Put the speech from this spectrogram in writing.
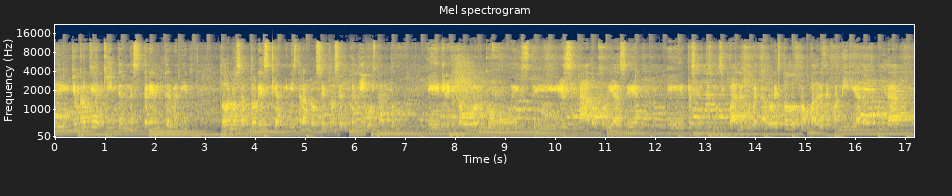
eh, yo creo que aquí necesitarían intervenir todos los actores que administran los centros educativos, tanto eh, director como este, el Senado podría ser, eh, presidentes municipales, gobernadores, todos, ¿no? Padres de familia, la comunidad,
